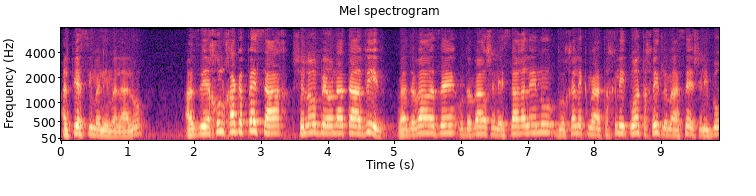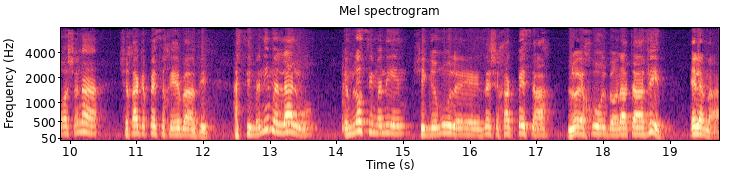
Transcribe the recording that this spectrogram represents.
על פי הסימנים הללו, אז יחול חג הפסח שלא בעונת האביב, והדבר הזה הוא דבר שנאסר עלינו והוא חלק מהתכלית, הוא התכלית למעשה של עיבור השנה, שחג הפסח יהיה באביב. הסימנים הללו הם לא סימנים שיגרמו לזה שחג פסח לא יחול בעונת האביב. אלא מה?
